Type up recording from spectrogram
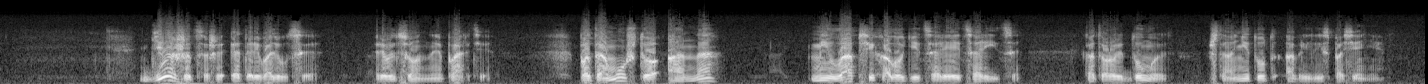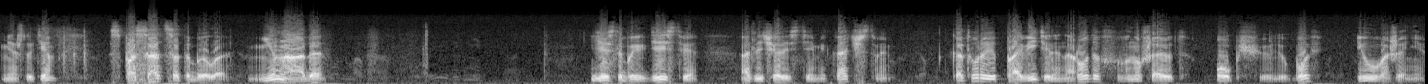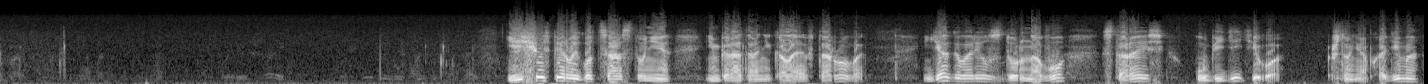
Держится же эта революция, революционная партия, потому что она мила психологии царя и царицы, которые думают, что они тут обрели спасение. Между тем, спасаться-то было не надо. Если бы их действия отличались теми качествами, которые правители народов внушают общую любовь и уважение. Еще в первый год царствования императора Николая II я говорил с Дурново, стараясь убедить его, что необходимо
